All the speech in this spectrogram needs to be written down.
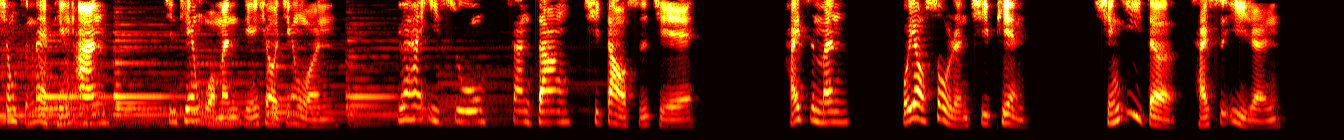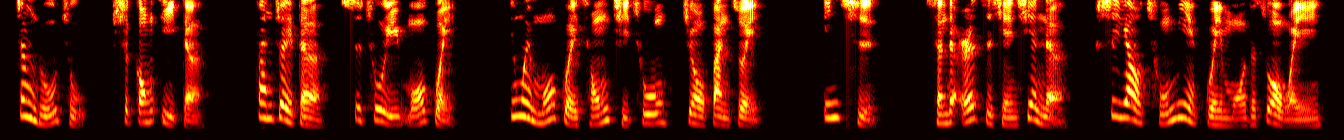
兄姊妹平安。今天我们灵修经文《约翰一书》三章七到十节。孩子们，不要受人欺骗，行义的才是义人，正如主是公义的。犯罪的是出于魔鬼，因为魔鬼从起初就犯罪。因此，神的儿子显现了，是要除灭鬼魔的作为。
